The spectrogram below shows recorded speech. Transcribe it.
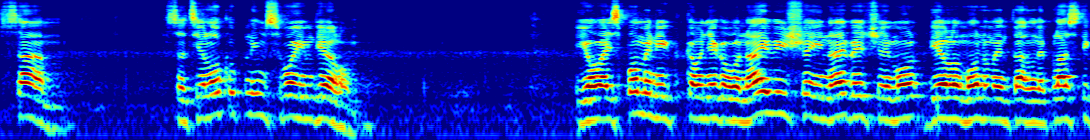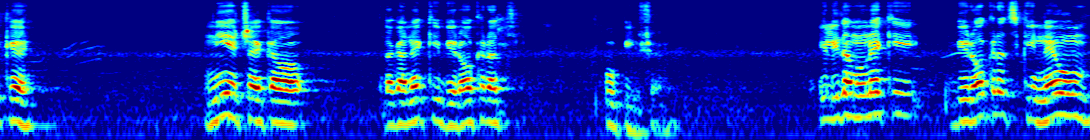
sam sa cjelokupnim svojim dijelom i ovaj spomenik kao njegovo najviše i najveće dijelo monumentalne plastike nije čekao da ga neki birokrat upiše. Ili da mu neki birokratski neum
